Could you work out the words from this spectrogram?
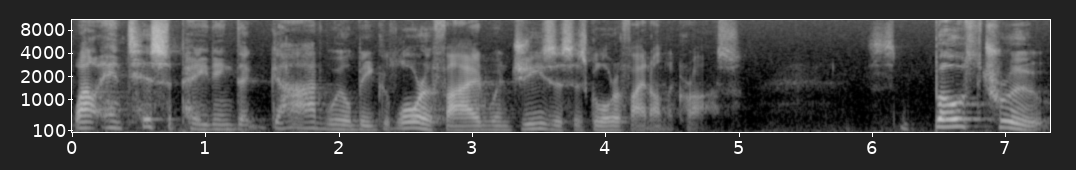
while anticipating that God will be glorified when Jesus is glorified on the cross. It's both true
